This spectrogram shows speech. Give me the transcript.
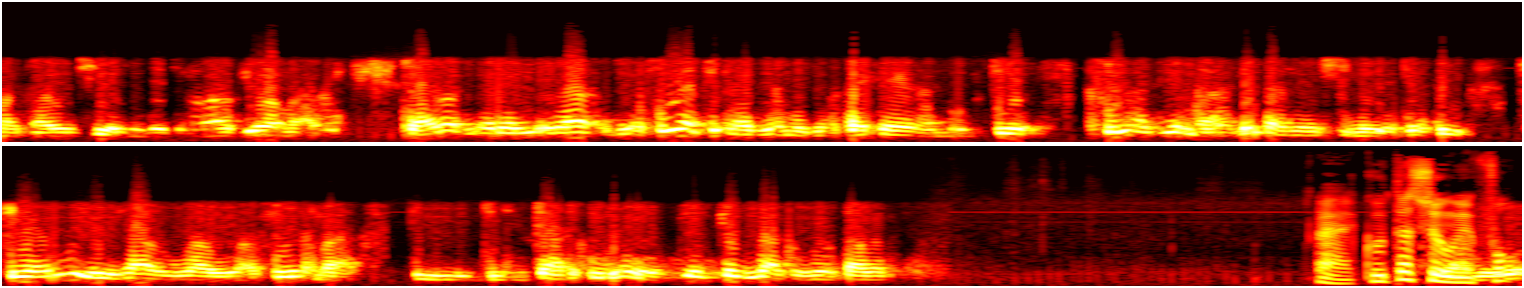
မှာတောင်းရှိတယ်လို့ကျွန်တော်ပြောမှာပဲ။ဒါတော့ဒီ energy ကဒီအစိုးရဖြစ်တဲ့ကြောင့်မို့ကျွန်တော်ခိုင်းခဲ့တာမို့ဒီအစိုးရကြီးမှာလက်တန်းရှိနေတယ်သူကျွန်တော်ဦးရဟိုဟာအစိုးရမှာဒီဒီဒါတခုလုံးပြင်ပြတာကိုတော့အဲကုသက်ဆွေဝင်ဖုန်း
